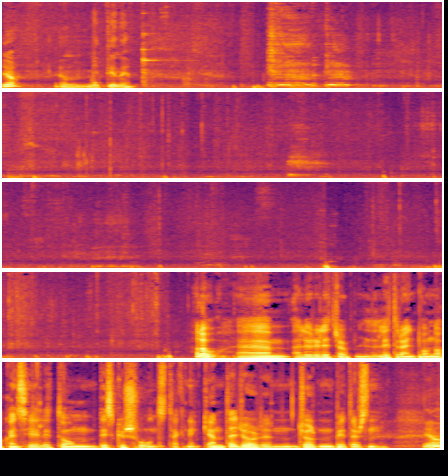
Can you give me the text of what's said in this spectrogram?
Ja, en midt inni. Hallo. Jeg lurer litt, litt på om dere kan si litt om diskusjonsteknikken til Jordan, Jordan Peterson. Ja.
